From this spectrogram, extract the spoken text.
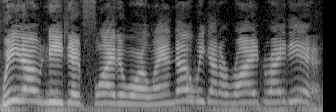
We don't need to fly to Orlando. We got a ride right here.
